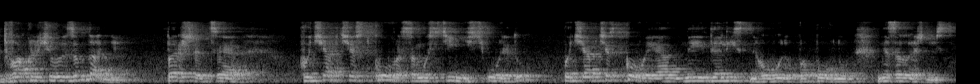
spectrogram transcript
два ключових завдання. Перше, це хоча б часткова самостійність уряду, хоча б частково, я не ідеаліст, не говорю про повну незалежність.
